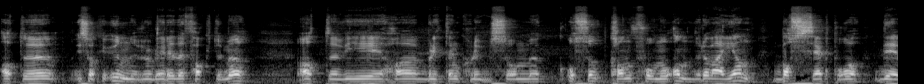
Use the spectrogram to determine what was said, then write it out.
at uh, vi skal ikke undervurdere det faktumet at vi har blitt en klubb som også kan få noe andre veien, basert på det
